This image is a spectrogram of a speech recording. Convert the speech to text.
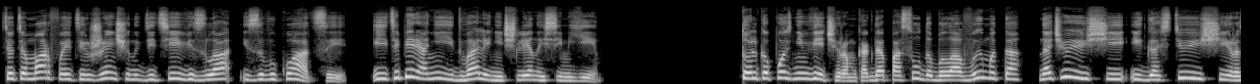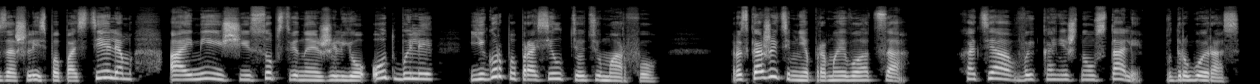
тетя Марфа этих женщин и детей везла из эвакуации, и теперь они едва ли не члены семьи. Только поздним вечером, когда посуда была вымыта, ночующие и гостюющие разошлись по постелям, а имеющие собственное жилье отбыли, Егор попросил тетю Марфу. «Расскажите мне про моего отца. Хотя вы, конечно, устали в другой раз».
